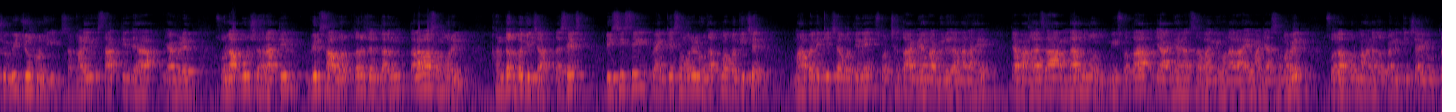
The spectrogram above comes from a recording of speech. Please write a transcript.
चोवीस जून रोजी सकाळी सात ते दहा या वेळेत सोलापूर शहरातील वीर सावरकर जलतरण तलावासमोरील खंदक बगीचा तसेच डी सी सी बँकेसमोरील हुतात्मा बगीचेत महापालिकेच्या वतीने स्वच्छता अभियान राबविले जाणार आहे. त्या भागाचा आमदार म्हणून मी स्वतः या अभियानात सहभागी होणार आहे. माझ्या समवेत सोलापूर महानगरपालिकेचे आयुक्त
